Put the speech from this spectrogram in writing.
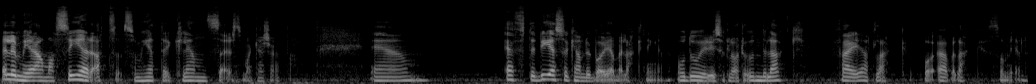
Eller mer avancerat som heter cleanser som man kan köpa. Eh, efter det så kan du börja med lackningen och då är det såklart underlack, färgat lack och överlack som gäller.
